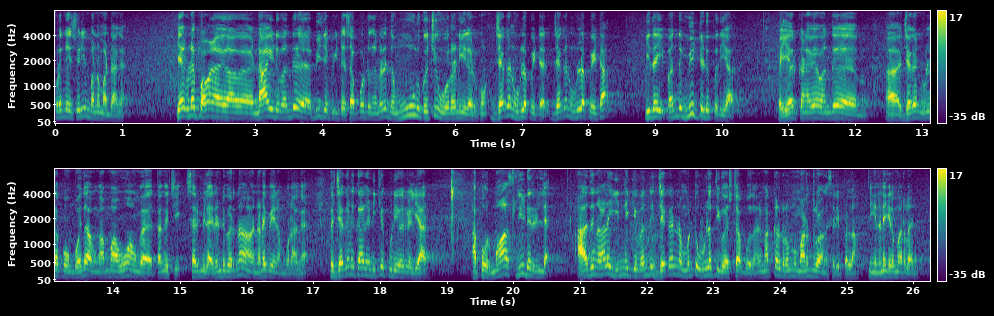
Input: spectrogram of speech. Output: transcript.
புரந்தேஸ்வரியும் பண்ண மாட்டாங்க. ஏற்கனவே பவன் நாயுடு வந்து பிஜேபி கிட்ட சப்போர்ட்டுங்கிறனால இந்த மூணு கட்சியும் ஒரு அணியில் இருக்கும். ஜெகன் உள்ளே போயிட்டார். ஜெகன் உள்ளே போயிட்டா இதை வந்து மீட்டெடுப்பது யார்? இப்போ ஏற்கனவே வந்து ஜெகன் உள்ளே போகும்போது அவங்க அம்மாவும் அவங்க தங்கச்சி சர்மிளா ரெண்டு பேரும் தான் நடைபயணம் போனாங்க. இப்போ ஜெகனுக்காக நிற்கக்கூடியவர்கள் யார்? அப்போ ஒரு மாஸ் லீடர் இல்லை. அதனால இன்றைக்கி வந்து ஜெகனை மட்டும் உள்ளத்துக்கு வச்சிட்டா போதும். மக்கள் ரொம்ப மறந்துடுவாங்க சார் இப்போல்லாம். நீங்கள் நினைக்கிற மாதிரிலாம் இல்லை.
